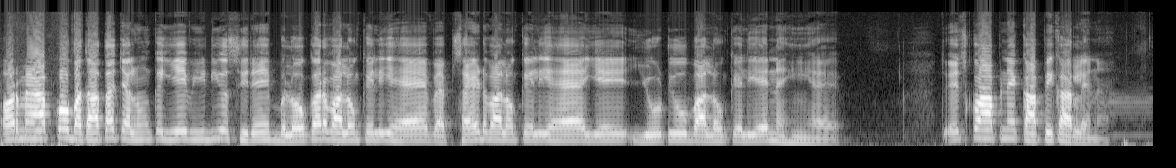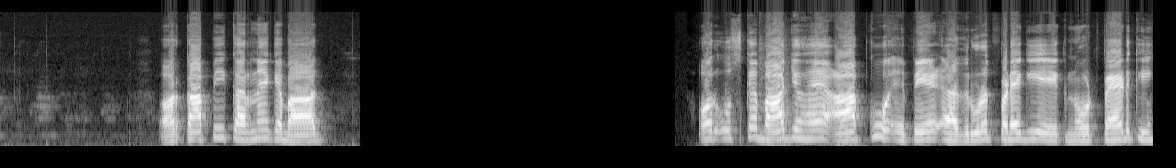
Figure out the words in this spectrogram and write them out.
और मैं आपको बताता चलूँ कि ये वीडियो सिर्फ़ ब्लॉगर वालों के लिए है वेबसाइट वालों के लिए है, ये यूट्यूब वालों के लिए नहीं है। तो इसको आपने कॉपी कर लेना है। और कॉपी करने के बाद और उसके बाद जो है आपको ज़रूरत पड़ेगी एक नोट पैड की,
